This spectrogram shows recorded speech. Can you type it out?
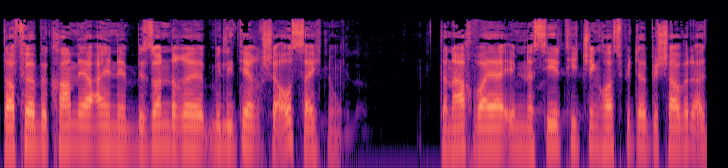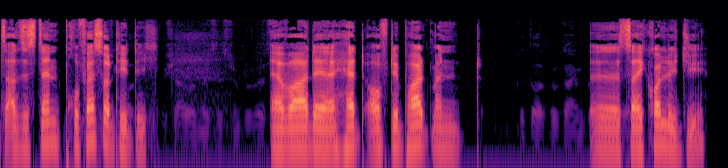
Dafür bekam er eine besondere militärische Auszeichnung. Danach war er im Nasir Teaching Hospital Peshawar als Assistent Professor tätig. Er war der Head of Department äh, Psychology.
